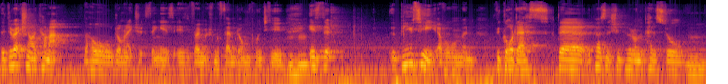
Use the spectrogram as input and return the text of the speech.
the direction I come at the whole dominatrix thing is is very much from a femdom point of view. Mm-hmm. Is that the beauty of a woman, the goddess, the the person that should be put on the pedestal, Mm.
